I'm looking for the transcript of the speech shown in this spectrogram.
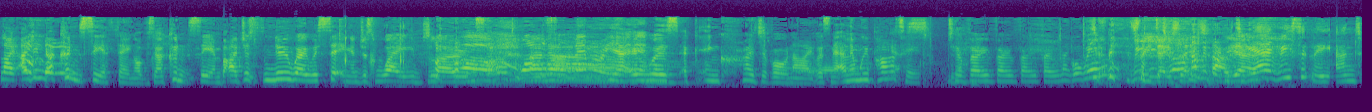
like, I didn't, I couldn't see a thing. Obviously, I couldn't see him, but I just knew where he was sitting and just waved loads. Oh, uh, wonderful memory Yeah, then. it was an incredible night, wasn't it? And then we partied till very, very, very, very late. But we, we've Three been days talking later. about it, Yeah. yeah, recently, and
